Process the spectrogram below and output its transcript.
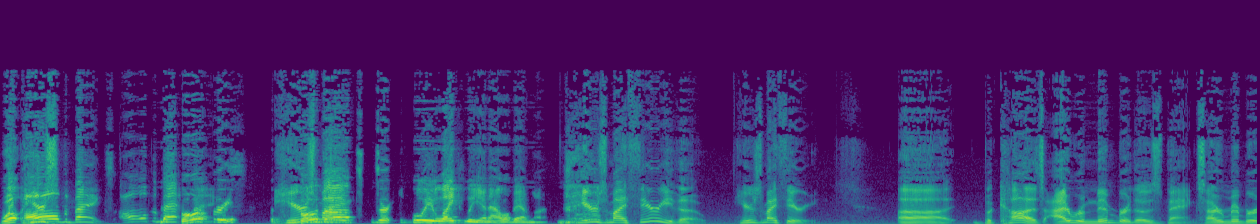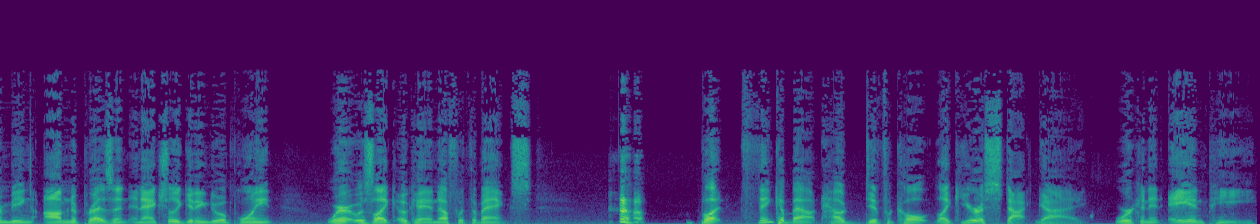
Well, all the banks, all the bat banks. Here's Both my options are equally likely in Alabama. here's my theory, though. Here's my theory. Uh, because I remember those banks. I remember them being omnipresent and actually getting to a point where it was like, okay, enough with the banks. but think about how difficult. Like you're a stock guy working at A and P.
